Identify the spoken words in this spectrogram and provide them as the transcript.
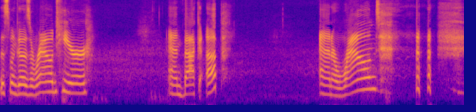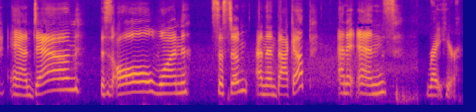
This one goes around here and back up and around and down. This is all one system and then back up and it ends right here.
